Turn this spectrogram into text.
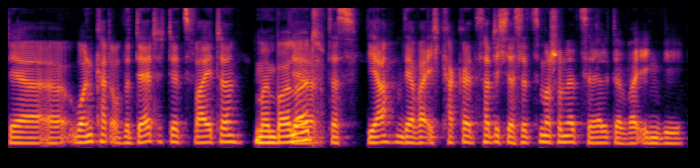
der äh, One Cut of the Dead, der zweite. Mein Beileid. Der, das, ja, der war echt kacke. Das hatte ich das letzte Mal schon erzählt. Der war irgendwie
